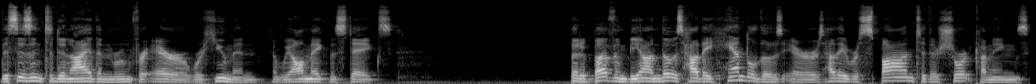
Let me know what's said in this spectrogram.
This isn't to deny them room for error. We're human and we all make mistakes. But above and beyond those, how they handle those errors, how they respond to their shortcomings,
